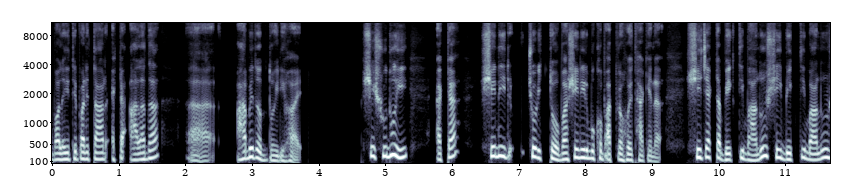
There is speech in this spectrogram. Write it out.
বলা যেতে পারে তার একটা আলাদা আবেদন তৈরি হয়। সে শুধুই একটা শ্রেণির চরিত্র বা শ্রেণির মুখপাত্র হয়ে থাকে না। সে যে একটা ব্যক্তি মানুষ, সেই ব্যক্তি মানুষ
